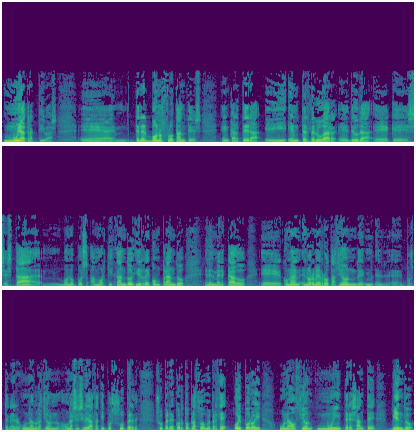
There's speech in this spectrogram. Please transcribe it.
muy atractivas, tener bonos flotantes, en cartera y en tercer lugar eh, deuda eh, que se está bueno pues amortizando y recomprando en el mercado eh, con una enorme rotación de, por tener una duración o una sensibilidad a tipos súper súper de corto plazo me parece hoy por hoy una opción muy interesante viendo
